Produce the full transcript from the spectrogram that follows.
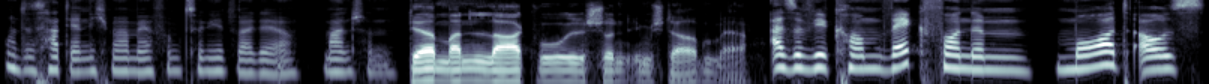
Und es hat ja nicht mal mehr funktioniert, weil der Mann schon. Der Mann lag wohl schon im Sterben, ja. Also wir kommen weg von einem Mord aus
